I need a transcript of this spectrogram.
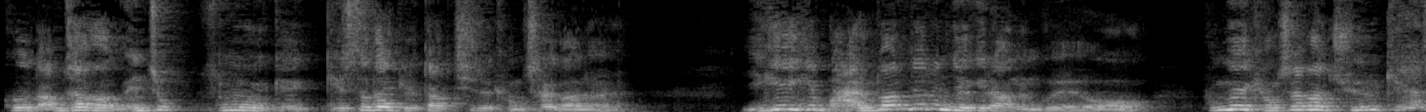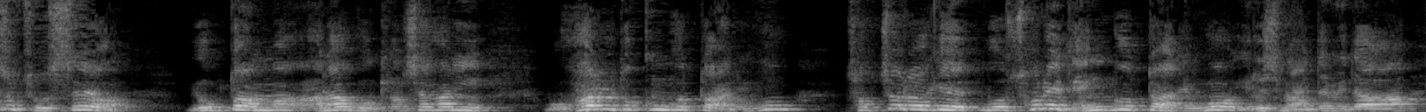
그 남자가 왼쪽 손으로 이렇게 기싸대기를 딱 치죠 경찰관을. 이게 이게 말도 안 되는 얘기라는 거예요. 분명히 경찰관 주의를 계속 줬어요. 욕도 안, 하고 경찰관이 뭐 화를 돋군 것도 아니고 적절하게 뭐 손에 댄 것도 아니고 이러시면 안 됩니다.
